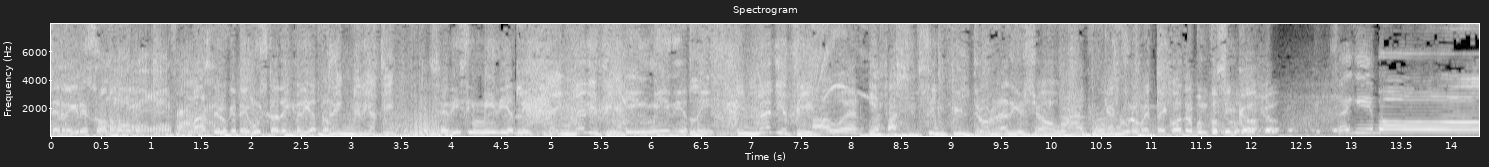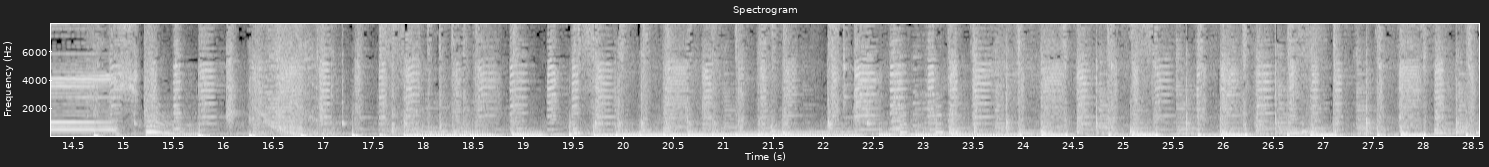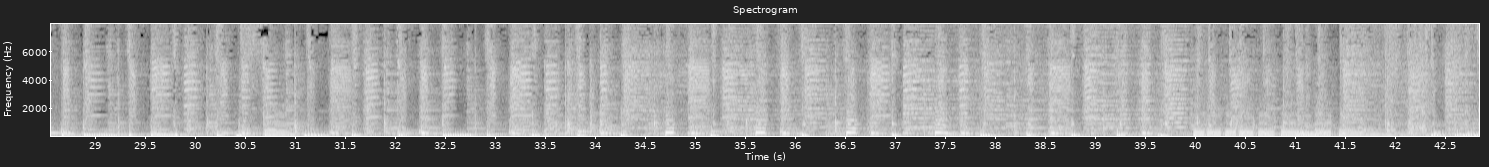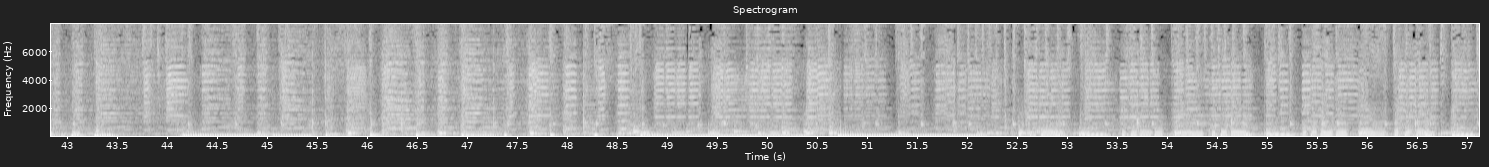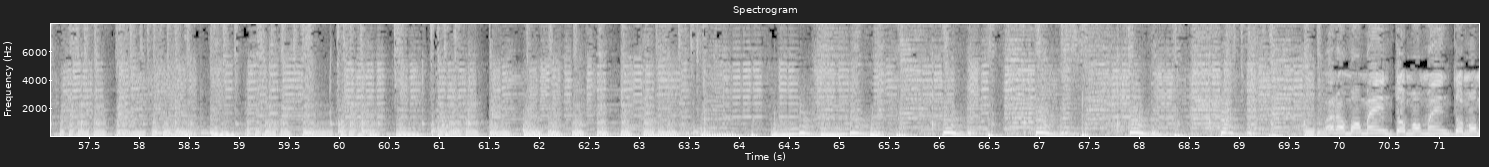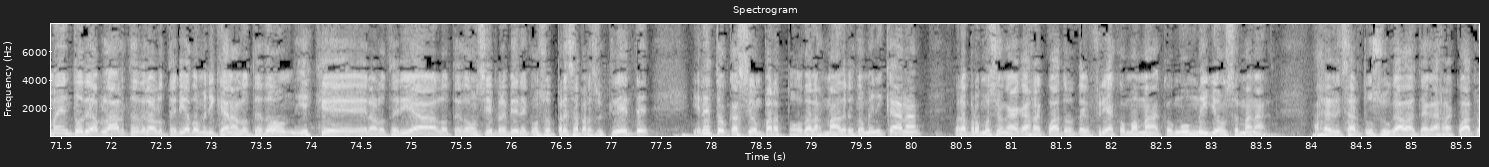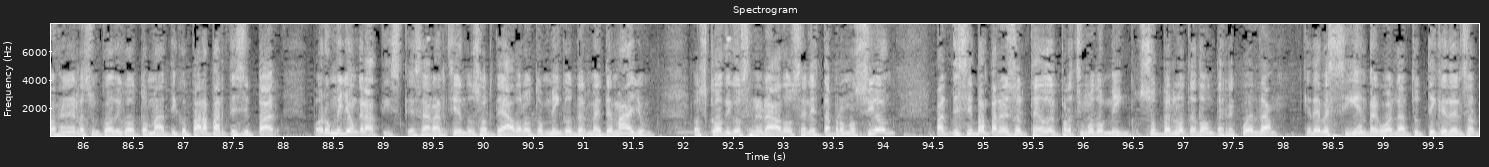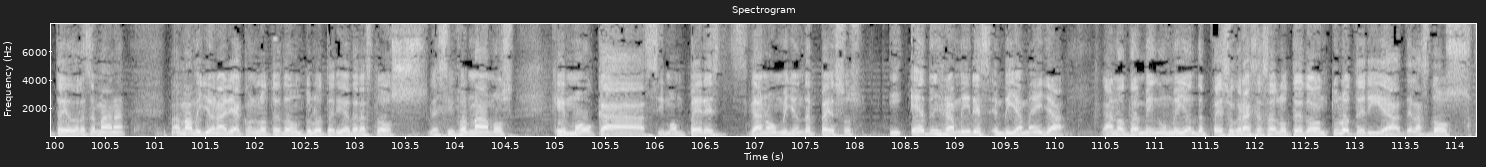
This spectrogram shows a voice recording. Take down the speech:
De regreso a más de lo que te gusta de inmediato. De inmediati. Se dice immediately. De inmediati. Immediately. Immediately. Ah, bueno. Y es fácil. Sin filtro radio show. Kaku 94.5. Seguimos. Momento, momento, momento de hablarte de la Lotería Dominicana Lotedón. Y es que la Lotería Lotedón siempre viene con sorpresa para sus clientes. Y en esta ocasión para todas las madres dominicanas, con la promoción Agarra 4 te enfrías con mamá con un millón semanal. Al realizar tus jugadas de Agarra 4 generas un código automático para participar por un millón gratis que estarán siendo sorteados los domingos del mes de mayo. Los códigos generados en esta promoción participan para el sorteo del próximo domingo. Super Lotedón te recuerda debes siempre guardar tu ticket del sorteo de la semana. Mamá Millonaria con Lotedón, tu lotería de las dos. Les informamos que Moca Simón Pérez ganó un millón de pesos y Edwin Ramírez en Villamella ganó también un millón de pesos gracias a Lotedón, tu lotería de las dos.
